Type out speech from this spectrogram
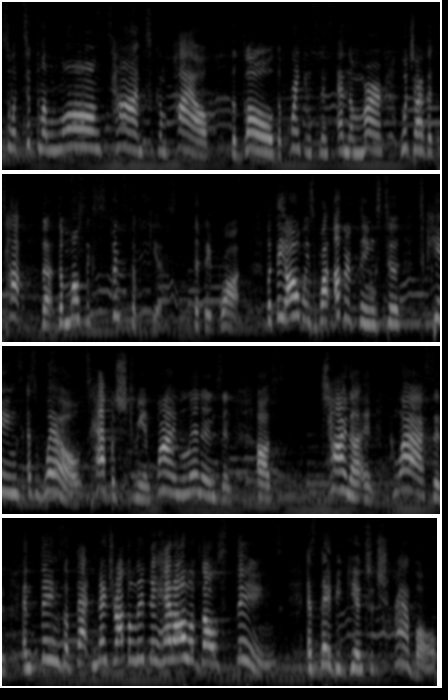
So it took them a long time to compile the gold, the frankincense, and the myrrh, which are the top, the, the most expensive gifts that they brought. But they always brought other things to, to kings as well tapestry and fine linens and uh, china and glass and, and things of that nature. I believe they had all of those things as they began to travel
